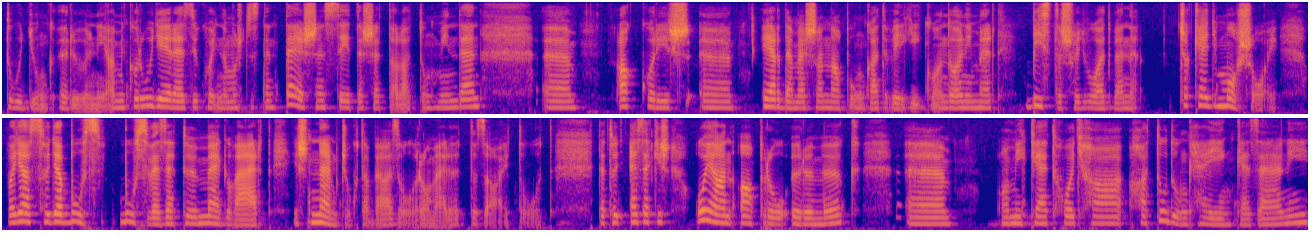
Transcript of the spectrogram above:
tudjunk örülni. Amikor úgy érezzük, hogy na most aztán teljesen szétesett alattunk minden, akkor is érdemes a napunkat végig gondolni, mert biztos, hogy volt benne csak egy mosoly, vagy az, hogy a busz, buszvezető megvárt, és nem csukta be az órom előtt az ajtót. Tehát, hogy ezek is olyan apró örömök, amiket, hogyha ha tudunk helyén kezelni,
